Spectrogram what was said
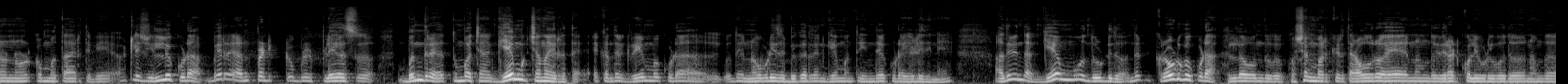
ನಾವು ನೋಡ್ಕೊಂಬತ್ತಾ ಇರ್ತೀವಿ. ಅಟ್ಲೀಸ್ಟ್ ಇಲ್ಲೂ ಕೂಡ ಬೇರೆ ಅನ್ಪ್ರೆಡಿಕ್ಟಬಲ್ ಪ್ಲೇಯರ್ಸ್ ಬಂದರೆ ತುಂಬ ಚೆನ್ನಾಗಿ ಗೇಮ್ ಚೆನ್ನಾಗಿರುತ್ತೆ. ಯಾಕಂದರೆ ಗೇಮ್ ಕೂಡ, ಅದೇ nobody is bigger than game ಅಂತ ಹಿಂದೆ ಕೂಡ ಹೇಳಿದ್ದೀನಿ ಅದರಿಂದ ಗೇಮು ದುಡ್ಡುದು, ಅಂದರೆ ಕ್ರೌಡ್ಗೂ ಕೂಡ ಎಲ್ಲ ಒಂದು ಕ್ವಶನ್ ಮಾರ್ಕ್ ಇರ್ತಾರೆ. ಅವರು, ಏ ನಮ್ಮದು ವಿರಾಟ್ ಕೊಹ್ಲಿ ಹೊಡಿಬೋದು ನಮ್ಮದು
